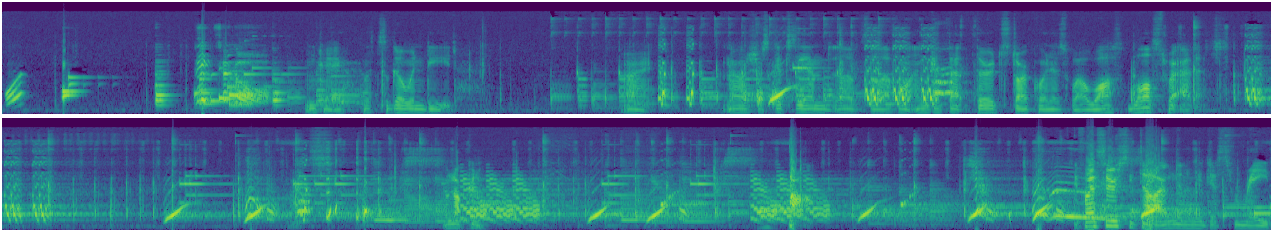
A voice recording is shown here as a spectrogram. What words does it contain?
What? Let's go. Okay, let's go indeed. Just get to the end of the level and get that third star coin as well, whilst, whilst we're at it. I'm not gonna... Ah. If I seriously die, I'm gonna be just rage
